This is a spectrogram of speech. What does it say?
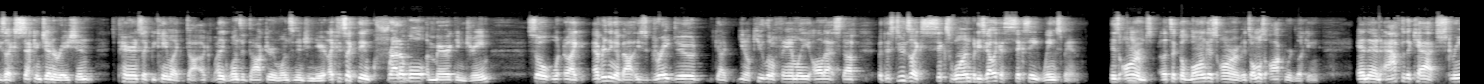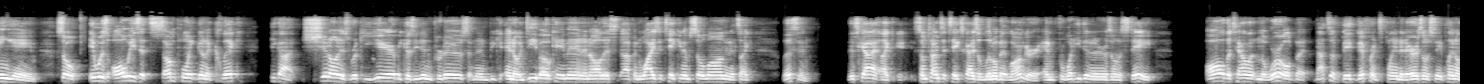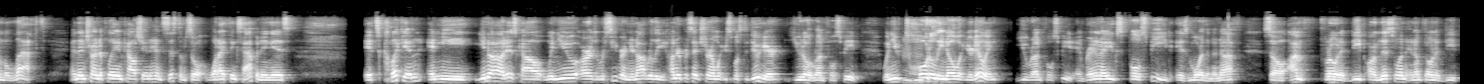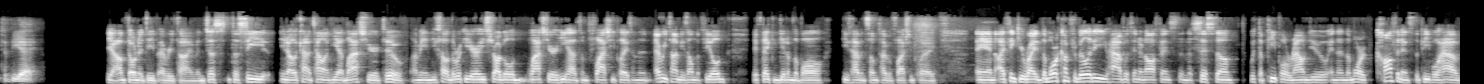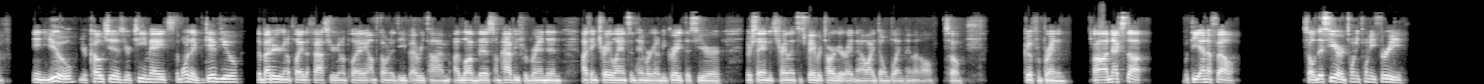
He's like second generation. His parents like became like doc, I think one's a doctor and one's an engineer. Like it's like the incredible American dream. So what like everything about he's a great dude, got you know cute little family, all that stuff. But this dude's like six one, but he's got like a six eight wingspan. His arms, it's like the longest arm. It's almost awkward looking. And then after the catch, screen game. So it was always at some point gonna click. He got shit on his rookie year because he didn't produce, and then you know, and Deebo came in and all this stuff. And why is it taking him so long? And it's like, listen, this guy like it- sometimes it takes guys a little bit longer. And for what he did at Arizona State, all the talent in the world, but that's a big difference playing at Arizona State, playing on the left, and then trying to play in Kyle Shanahan's system. So what I think's happening is it's clicking, and he, you know how it is, Kyle. When you are as a receiver and you're not really 100% sure on what you're supposed to do here, you don't run full speed. When you Mhm. totally know what you're doing, you run full speed. And Brandon Aiyuk's full speed is more than enough. So I'm throwing it deep on this one, and I'm throwing it deep to BA. Yeah, I'm throwing it deep every time. And just to see, you know, the kind of talent he had last year too. I mean, you saw the rookie year he struggled. Last year he had some flashy plays, and then every time he's on the field, if they can get him the ball, he's having some type of flashy play. And I think you're right. The more comfortability you have within an offense than the system, with the people around you, and then the more confidence the people have in you, your coaches, your teammates, the more they give you, the better you're going to play, the faster you're going to play. I'm throwing it deep every time. I love this. I'm happy for Brandon. I think Trey Lance and him are going to be great this year. They're saying it's Trey Lance's favorite target right now. I don't blame him at all. So good for Brandon. Uh, next up with the NFL. So this year, 2023,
